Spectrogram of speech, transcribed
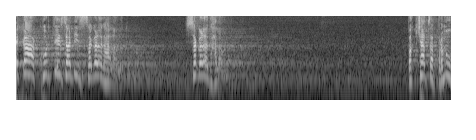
एका खुर्चीसाठी सगळं घालावलं तुम्ही. सगळं घालवलं. पक्षाचा प्रमुख.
